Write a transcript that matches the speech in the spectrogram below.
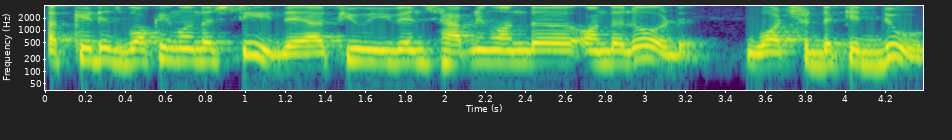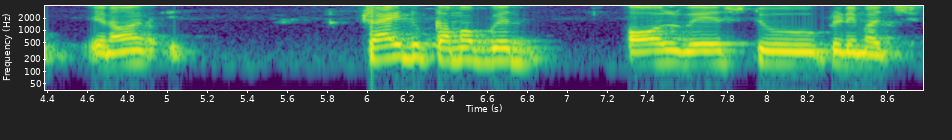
a kid is walking on the street. There are a few events happening on the on the road. What should the kid do? You know, try to come up with all ways to pretty much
